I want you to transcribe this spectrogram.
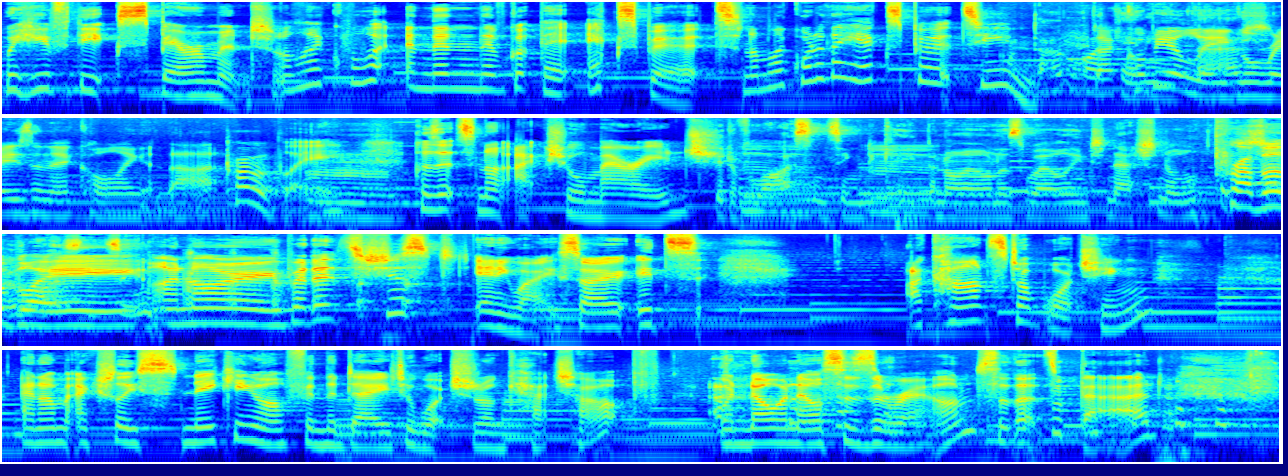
We're here for the experiment. And I'm like, what? And then they've got their experts. And I'm like, what are they experts in? Like That could be a legal that. reason they're calling it that. Probably mm. because it's not actual marriage. Bit of licensing to keep an eye on as well, international. Probably, licensing. I know, but it's just anyway. So it's I can't stop watching, and I'm actually sneaking off in the day to watch it on catch up when no one else is around. So that's bad.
